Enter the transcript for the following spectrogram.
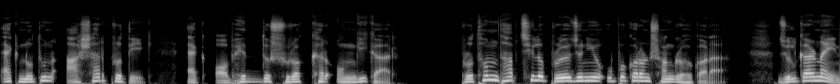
এক নতুন আশার প্রতীক, এক অভেদ্য সুরক্ষার অঙ্গীকার। প্রথম ধাপ ছিল প্রয়োজনীয় উপকরণ সংগ্রহ করা। জুলকারনাইন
